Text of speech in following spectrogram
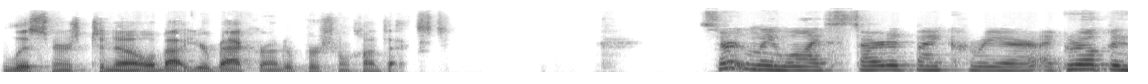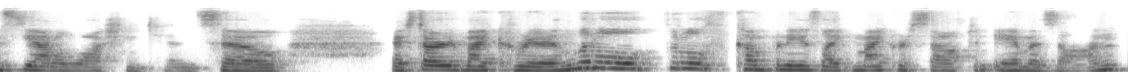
listeners to know about your background or personal context. Certainly. Well, I started my career, I grew up in Seattle, Washington. So I started my career in little little companies like Microsoft and Amazon.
